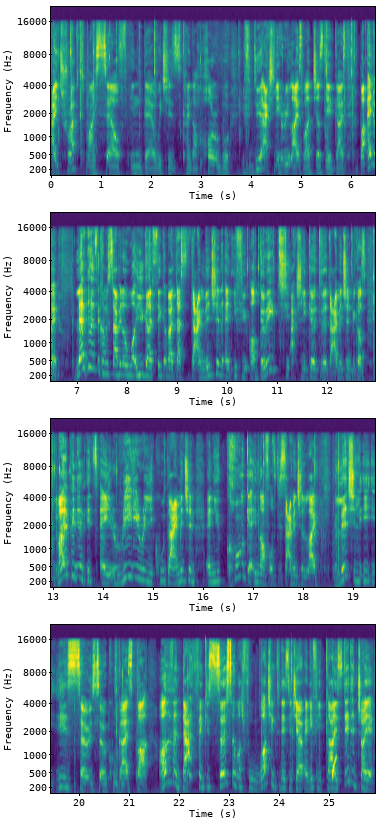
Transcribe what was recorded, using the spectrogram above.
I trapped myself in there, which is kind of horrible. If you do actually realize what I just did, guys. But anyway, let me know in the comments down below what you guys think about that dimension and if you are going to actually go to the dimension because in my opinion it's a really really cool dimension and you can't get enough of this dimension. Like literally it is so so cool guys. But other than that thank you so so much for watching today's video. And if you guys did enjoy it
